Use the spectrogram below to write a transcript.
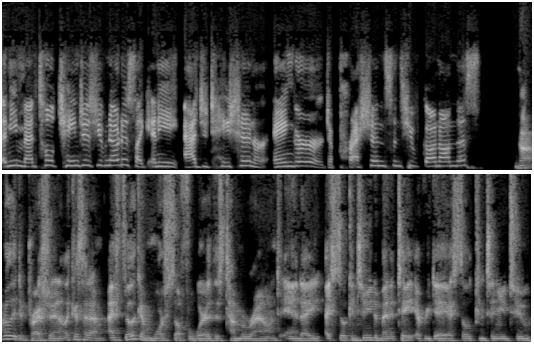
Any mental changes you've noticed? Like any agitation or anger or depression since you've gone on this? Not really depression. Like I said, I'm, i feel like I'm more self aware this time around, and I, I still continue to meditate every day. I still continue to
